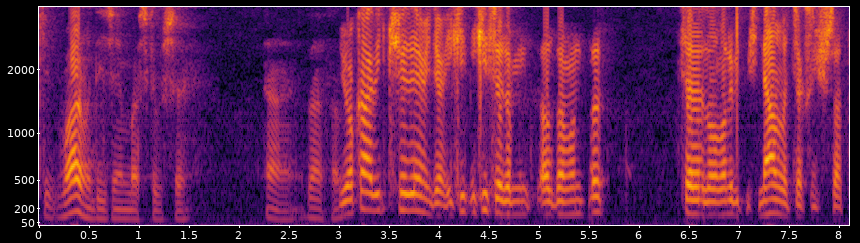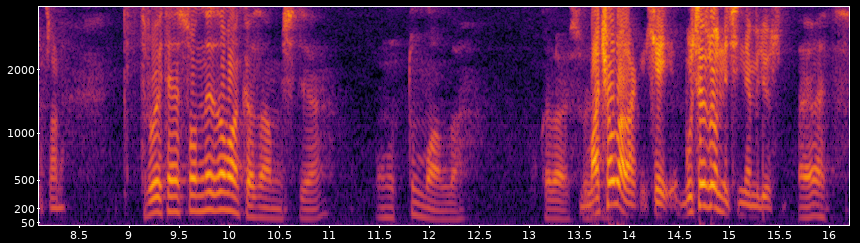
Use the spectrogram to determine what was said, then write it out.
ki, var mı diyeceğim başka bir şey? Zaten. Yok abi hiçbir şey demeyeceğim. İki, iki sezon adamın da sezonları bitmiş. Ne anlatacaksın şu saatten sonra? Detroit en son ne zaman kazanmıştı ya? Unuttum valla. O kadar söyleyeyim. Maç olarak şey bu sezonun içinde mi diyorsun? Evet.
